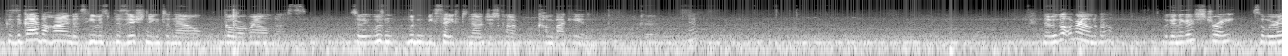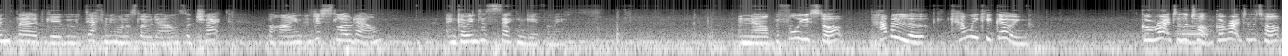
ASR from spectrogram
Because the guy behind us, he was positioning to now go around us, so it wasn't wouldn't be safe to now just kind of come back in. Okay. Yeah. Now we got a roundabout. We're gonna go straight, so we're in third gear. We would definitely want to slow down. So check behind and just slow down, and go into second gear for me. And now, before you stop, have a look. Can we keep going? Go right to the Uh. top. Go right to the top.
